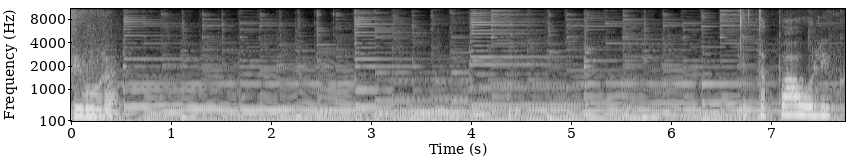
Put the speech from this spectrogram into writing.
фігура. Це Паулік.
